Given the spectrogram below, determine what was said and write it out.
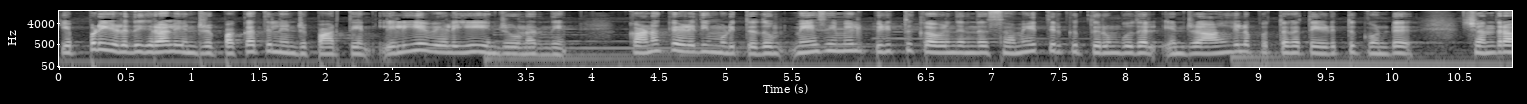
எப்படி எழுதுகிறாள் என்று பக்கத்தில் நின்று பார்த்தேன். எளிய வேலையே என்று உணர்ந்தேன். கணக்கு எழுதி முடித்ததும் மேசை மேல் பிடித்து கவிழ்ந்திருந்த சமயத்திற்கு திரும்புதல் என்ற ஆங்கில புத்தகத்தை எடுத்துக்கொண்டு சந்திரா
